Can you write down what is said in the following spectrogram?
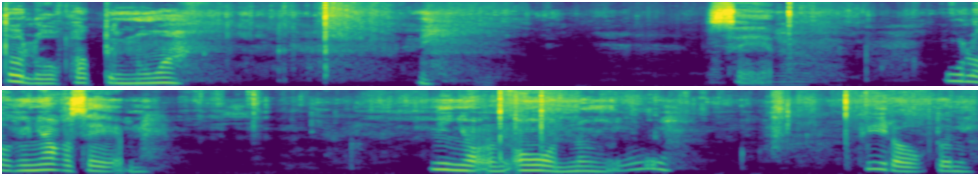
ตัวโลกพักเป็นนัวนี่แสบอู้โลกยังยอกกระแสบนี่นี่หยอดอ่อนๆหนึ่งอู้พี่ดอกตัวนี้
